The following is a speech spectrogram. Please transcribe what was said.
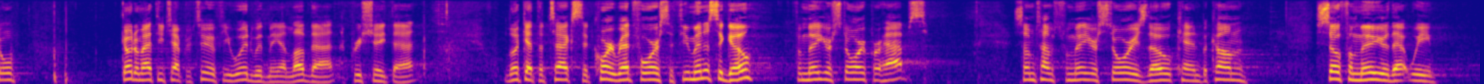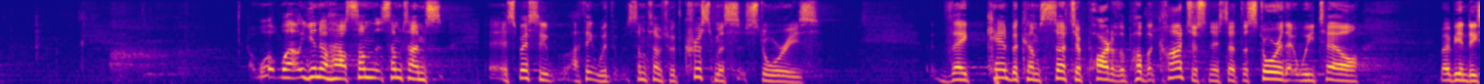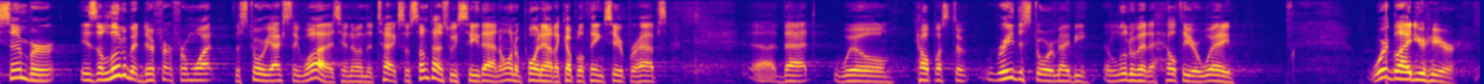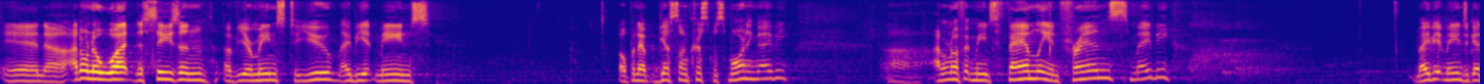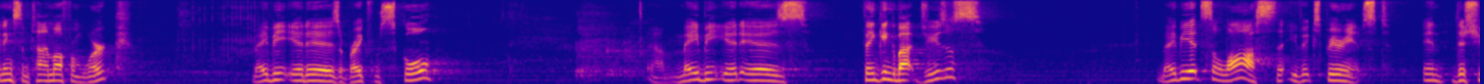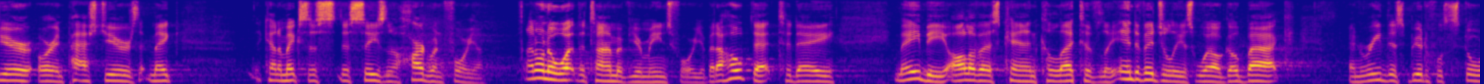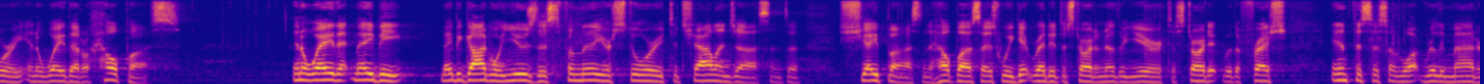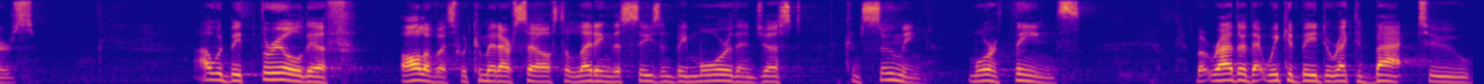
So we'll go to Matthew chapter 2 if you would with me. I love that. Appreciate that. Look at the text that Corey read for us a few minutes ago. Familiar story, perhaps. Sometimes familiar stories, though, can become so familiar that we. Well, you know how some, sometimes, especially I think with sometimes with Christmas stories, they can become such a part of the public consciousness that the story that we tell, maybe in December, is a little bit different from what the story actually was, you know, in the text. So sometimes we see that. And I want to point out a couple of things here, perhaps, uh, that will help us to read the story maybe in a little bit a healthier way. We're glad you're here. And uh, I don't know what the season of year means to you. Maybe it means open up gifts on Christmas morning, maybe. Uh, I don't know if it means family and friends, maybe. Maybe it means getting some time off from work. Maybe it is a break from school. Uh, maybe it is thinking about Jesus. Maybe it's a loss that you've experienced in this year or in past years that make it kind of makes this, this season a hard one for you. I don't know what the time of year means for you, but I hope that today maybe all of us can collectively, individually as well, go back and read this beautiful story in a way that'll help us, in a way that maybe, maybe God will use this familiar story to challenge us and to shape us and to help us as we get ready to start another year, to start it with a fresh emphasis on what really matters. I would be thrilled if all of us would commit ourselves to letting this season be more than just consuming more things but rather that we could be directed back to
